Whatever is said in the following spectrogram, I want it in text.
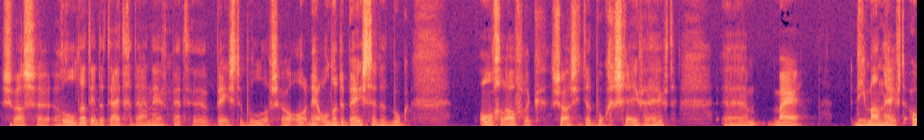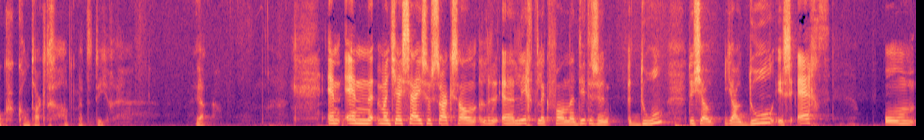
zoals uh, Roel dat in de tijd gedaan heeft met uh, Beestenboel of zo. Nee, Onder de Beesten, dat boek. Ongelooflijk zoals hij dat boek geschreven heeft. Uh, maar die man heeft ook contact gehad met de dieren. Ja. En, en want jij zei zo straks al uh, lichtelijk van dit is een, het doel. Dus jouw, jouw doel is echt om,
